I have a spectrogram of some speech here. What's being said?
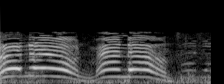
Man down! Man down!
